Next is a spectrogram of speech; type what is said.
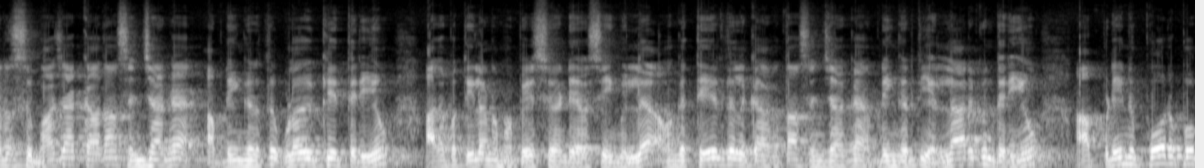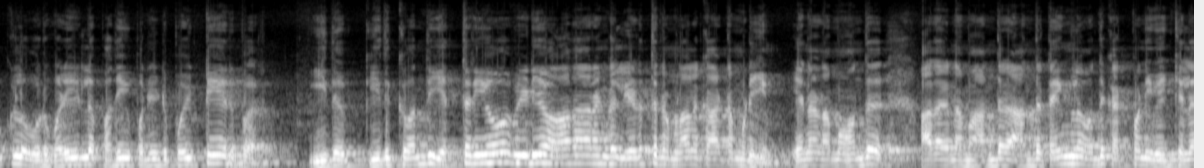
அரசு பாஜக தான் செஞ்சாங்க அப்படிங்கிறது உலகுக்கே தெரியும். அதை பற்றிலாம் நம்ம பேச வேண்டிய அவசியம் இல்லை. அவங்க தேர்தலுக்காக தான் செஞ்சாங்க அப்படிங்கிறது எல்லாருக்கும் தெரியும். அப்படின்னு போகிற போக்கில் ஒரு வழியில் பதிவு பண்ணிட்டு போயிட்டே இருப்பார். இது இதுக்கு வந்து எத்தனையோ வீடியோ ஆதாரங்கள் எடுத்து நம்மளால் காட்ட முடியும். ஏன்னா நம்ம வந்து அதை நம்ம அந்த அந்த டைமில் வந்து கட் பண்ணி வைக்கல.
